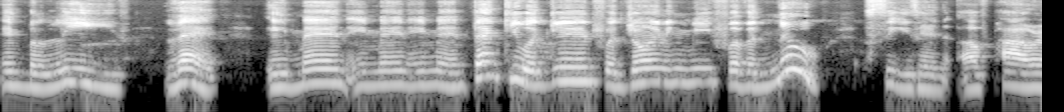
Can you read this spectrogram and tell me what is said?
and believe that. Amen. Amen. Amen. Thank you again for joining me for the new season of Power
